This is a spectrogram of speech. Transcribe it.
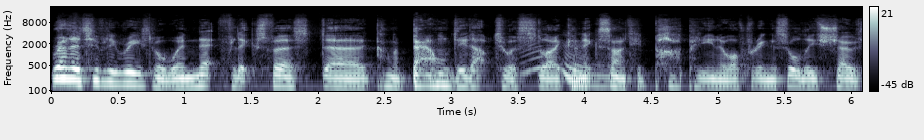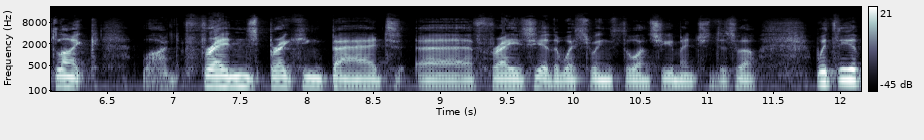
relatively reasonable when Netflix first uh, kind of bounded up to us like Hmm. an excited puppy, you know, offering us all these shows like well, Friends, Breaking Bad, uh, Frasier, The West Wing's the ones you mentioned as well. With the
